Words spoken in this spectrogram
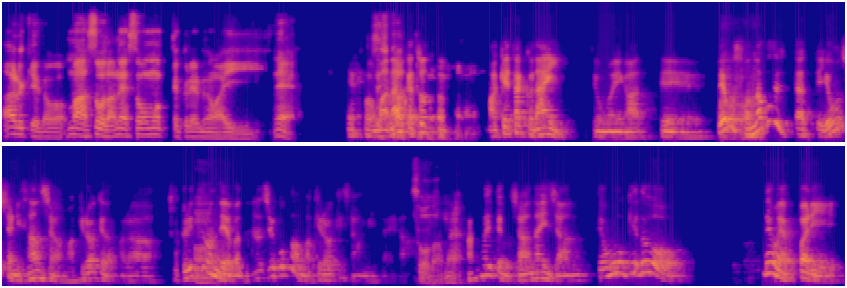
あるけど、まあそうだね、そう思ってくれるのはいいね。そうまあなんかちょっと負けたくないって思いがあって、でもそんなこと言ったって4社に3社は負けるわけだから、直立論で言えば75%負けるわけじゃんみたいな。そうだね。考えてもしゃあないじゃんって思うけど、でもやっぱり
